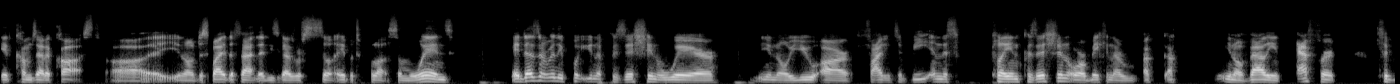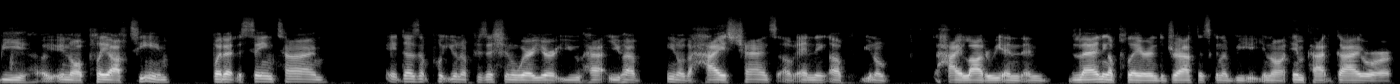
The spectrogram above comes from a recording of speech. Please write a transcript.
it comes at a cost. Uh, you know, despite the fact that these guys were still able to pull out some wins, it doesn't really put you in a position where you know you are fighting to be in this play-in position or making a, a, a you know valiant effort to be you know a playoff team. But at the same time it doesn't put you in a position where you're you have you have you know the highest chance of ending up you know high lottery and and landing a player in the draft that's going to be you know an impact guy or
